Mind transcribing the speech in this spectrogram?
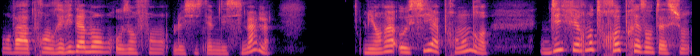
on va apprendre évidemment aux enfants le système décimal, mais on va aussi apprendre différentes représentations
